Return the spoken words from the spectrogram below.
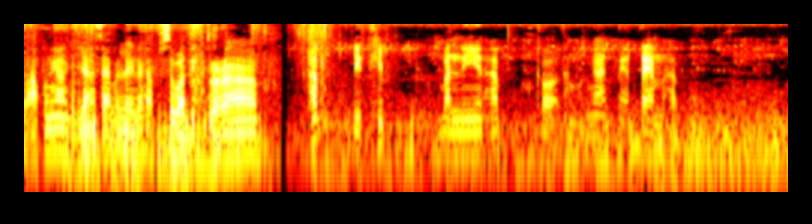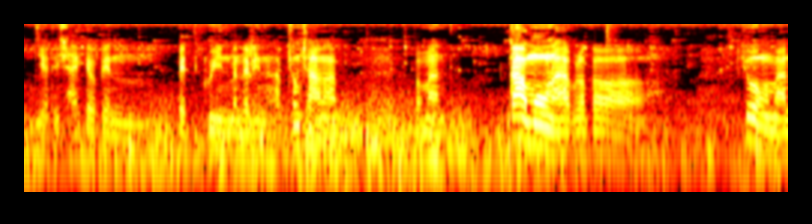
ฝากผลงานกับยางแสนบรรเลงนะครับ สวัสดีครับ ครับปิดคลิป วันนี้นะครับก็ทำผลงานแปดแต้มนะครับเหยื่อที่ใช้ก็เป็นเป็ดควีนบันดารินนะครับ ช่วงเช้านะครับ ประมาณเก้าโมงนะครับ แล้วก็ช่วงประมาณ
